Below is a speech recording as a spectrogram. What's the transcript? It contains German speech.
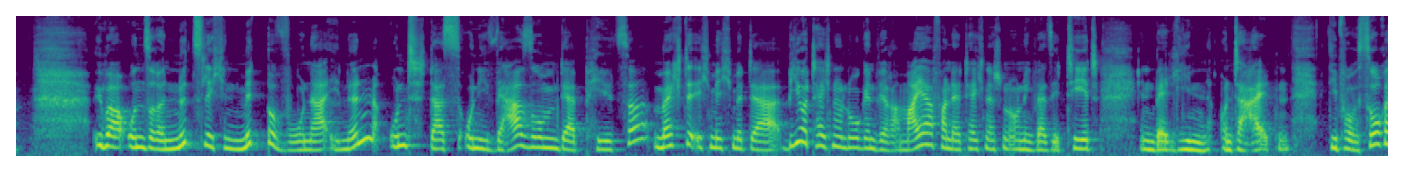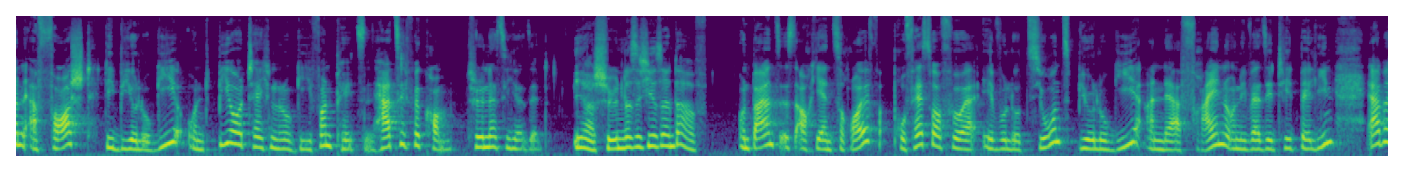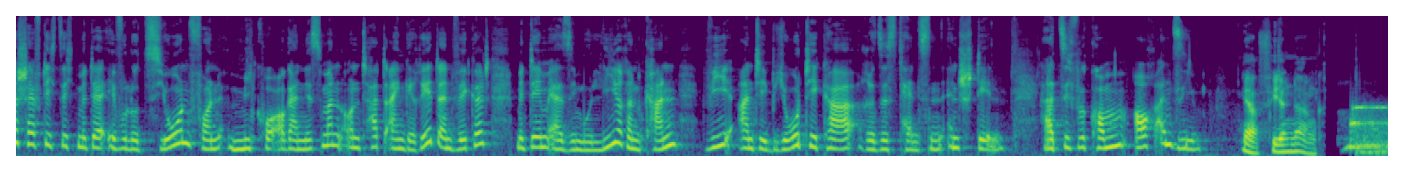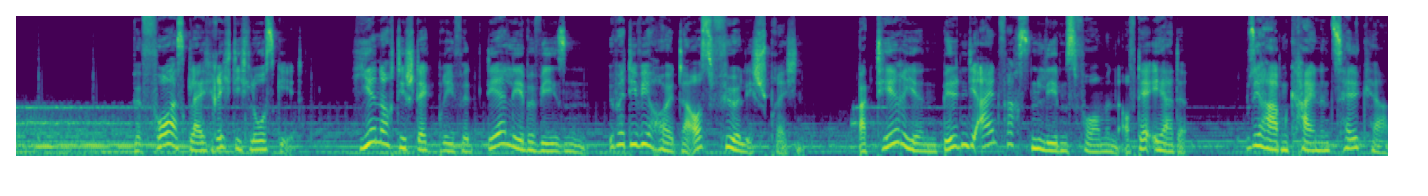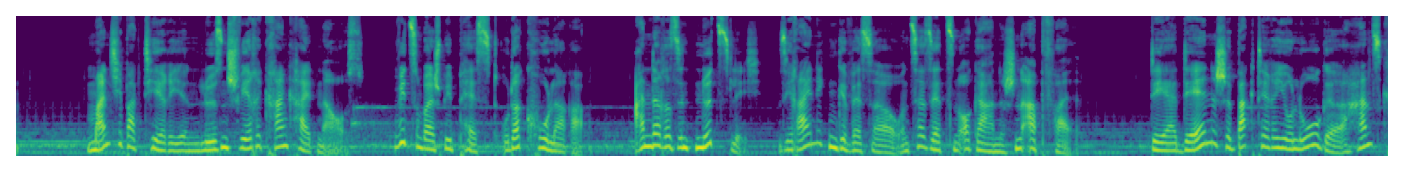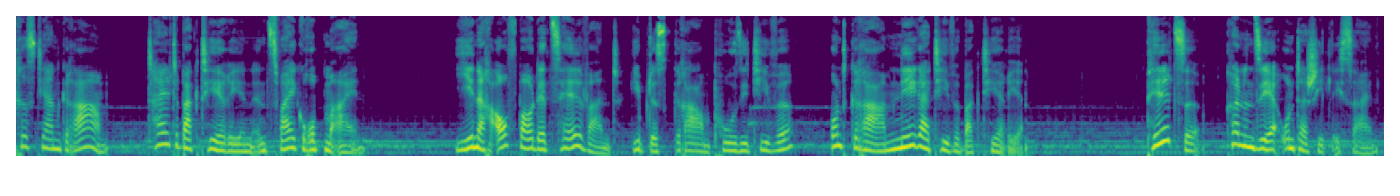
Über unsere nützlichen MitbewohnerInnen und das Universum der Pilze möchte ich mich mit der Biotechnologin Vera Meyer von der Technischen Universität in Berlin unterhalten. Die Professorin erforscht die Biologie und Biotechnologie von Pilzen. Herzlich willkommen. Schön, dass Sie hier sind. Ja, schön, dass ich hier sein darf. Und bei uns ist auch Jens Rolf, Professor für Evolutionsbiologie an der Freien Universität Berlin. Er beschäftigt sich mit der Evolution von Mikroorganismen und hat ein Gerät entwickelt, mit dem er simulieren kann, wie Antibiotikaresistenzen entstehen. Herzlich willkommen auch an Sie. Ja, vielen Dank. Bevor es gleich richtig losgeht, hier noch die Steckbriefe der Lebewesen, über die wir heute ausführlich sprechen. Bakterien bilden die einfachsten Lebensformen auf der Erde. Sie haben keinen Zellkern. Manche Bakterien lösen schwere Krankheiten aus, wie zum Beispiel Pest oder Cholera. Andere sind nützlich. Sie reinigen Gewässer und zersetzen organischen Abfall. Der dänische Bakteriologe Hans Christian Gram teilte Bakterien in zwei Gruppen ein. Je nach Aufbau der Zellwand gibt es Gram-positive und Gram-negative Bakterien. Pilze können sehr unterschiedlich sein.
